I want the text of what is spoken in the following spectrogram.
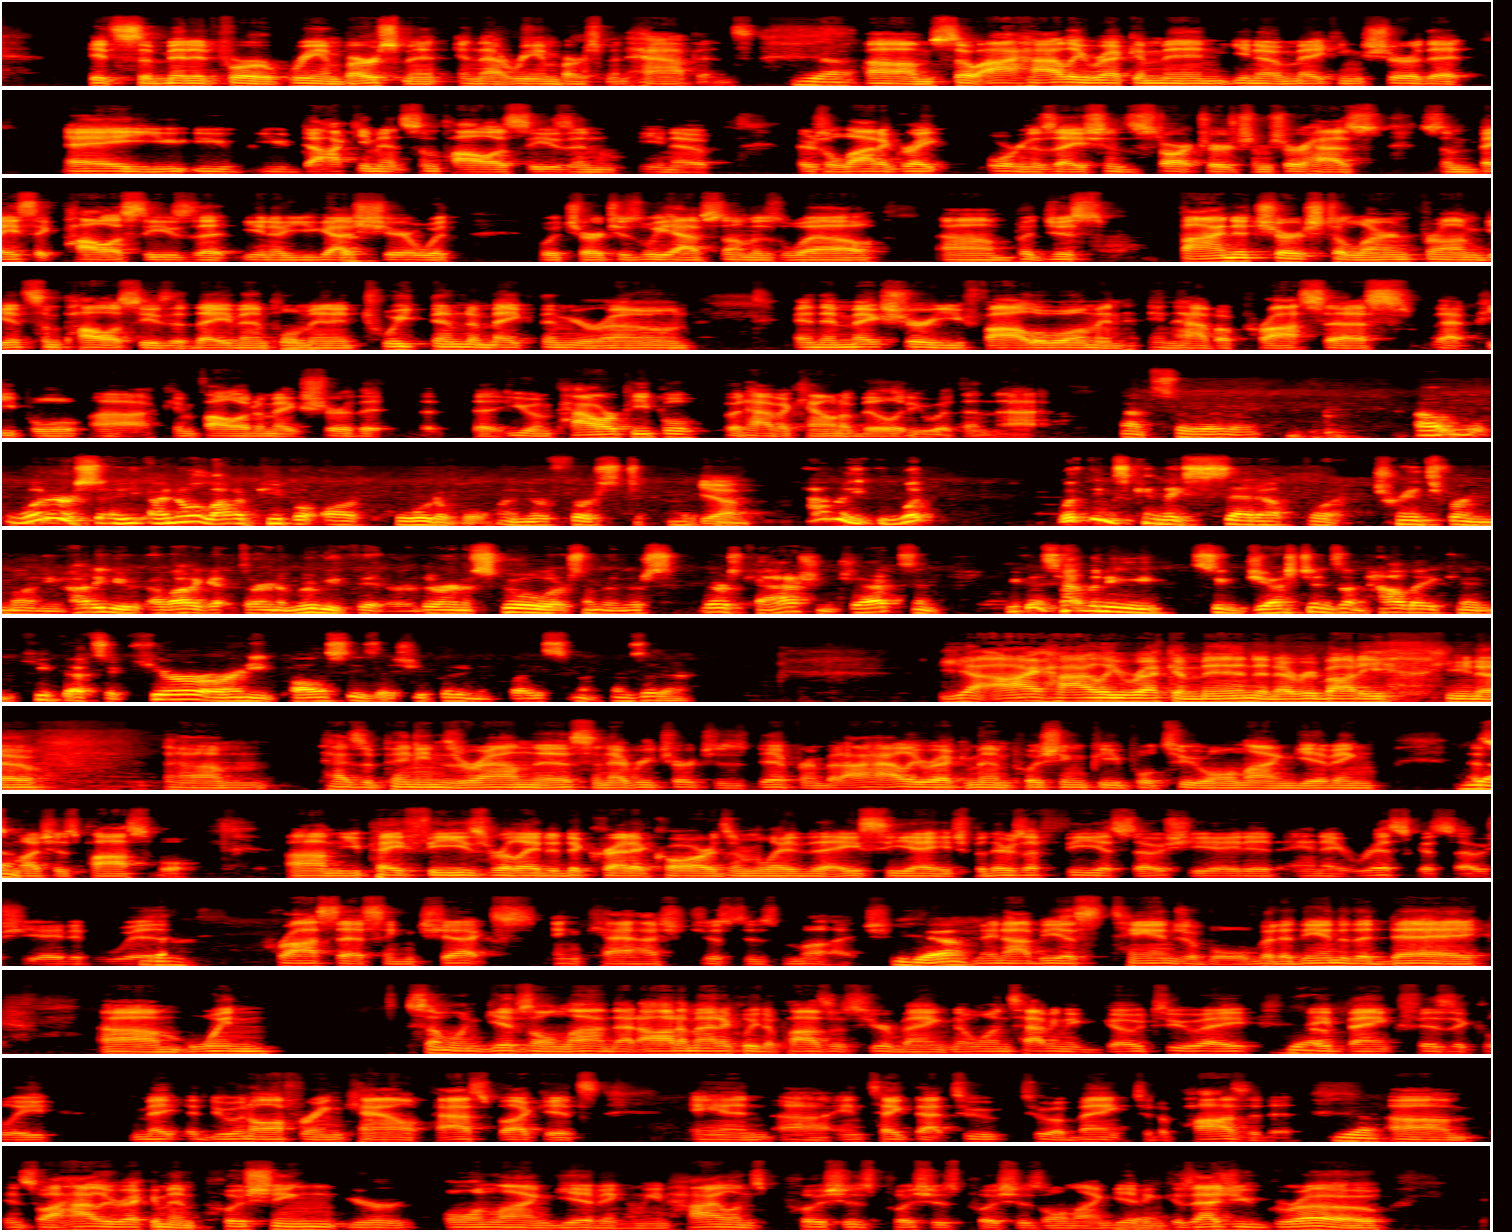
it's submitted for reimbursement, and that reimbursement happens. Yeah. Um, so I highly recommend you know making sure that a you you you document some policies, and you know there's a lot of great organizations start church i'm sure has some basic policies that you know you guys share with with churches. We have some as well. Um, but just find a church to learn from get some policies that they've implemented tweak them to make them your own and then make sure you follow them and, and have a process that people uh, can follow to make sure that, that, that you empower people but have accountability within that. Absolutely. Uh, what are i know a lot of people are portable in their first yeah. how many what what things can they set up for transferring money? How do you, a lot of guys, they're in a movie theater, they're in a school or something, there's, there's cash and checks. And you guys have any suggestions on how they can keep that secure or any policies that you put into place when it comes to that? Yeah, I highly recommend, and everybody, you know, um, has opinions around this, and every church is different, but I highly recommend pushing people to online giving as yeah. much as possible. Um, you pay fees related to credit cards and related to ACH, but there's a fee associated and a risk associated with yeah. processing checks and cash just as much. Yeah. It may not be as tangible, but at the end of the day, um, when someone gives online, that automatically deposits to your bank. No one's having to go to a, yeah. a bank physically, make do an offering count, pass buckets and uh, and take that to to a bank to deposit it. Yeah. Um, and so I highly recommend pushing your online giving. I mean, Highlands pushes, pushes, pushes online giving because as you grow,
